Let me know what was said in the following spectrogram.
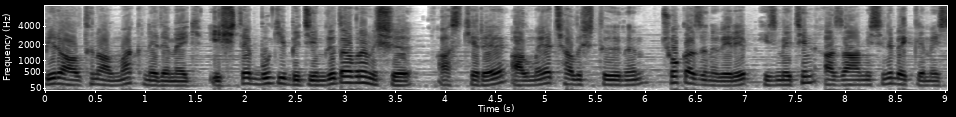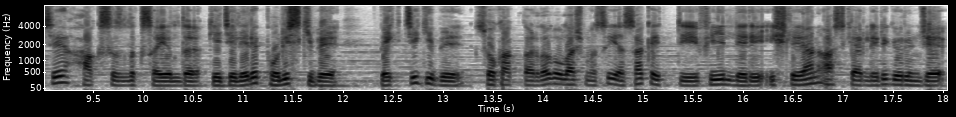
bir altın almak ne demek? İşte bu gibi cimri davranışı askere almaya çalıştığının çok azını verip hizmetin azamisini beklemesi haksızlık sayıldı. Geceleri polis gibi bekçi gibi sokaklarda dolaşması yasak ettiği fiilleri işleyen askerleri görünce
